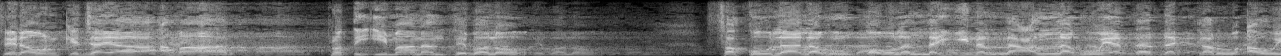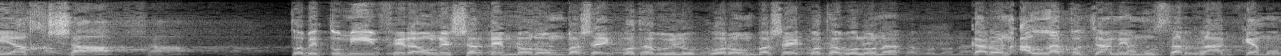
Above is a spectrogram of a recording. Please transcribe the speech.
ফেরাউনকে যায়া আমার প্রতি ইমান আনতে বলো। লাআল্লাহু ইয়াতাযাক্কারু আও ইয়াখশা। তবে তুমি ফেরাউনের সাথে নরম ভাষায় কথা বলো, গরম ভাষায় কথা বলো না। কারণ আল্লাহ তো জানে মুসার রাগ কেমন।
